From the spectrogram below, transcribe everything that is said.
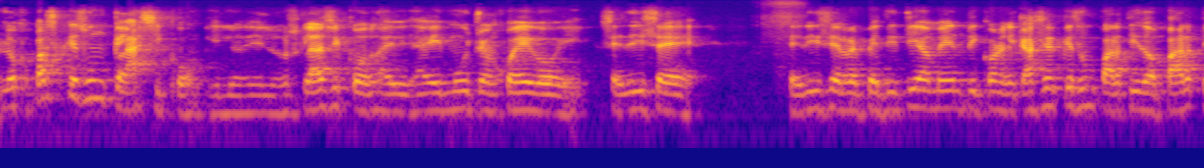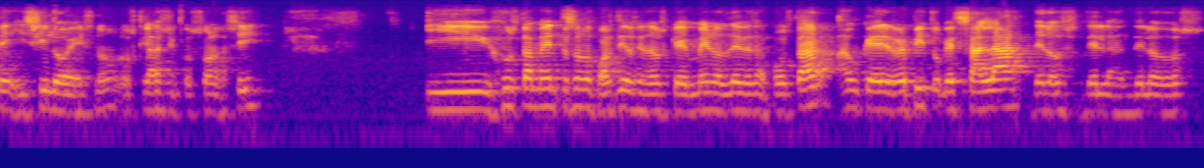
lo que pasa es que es un clásico y los clásicos hay, mucho en juego y se dice se dice repetitivamente y con el cassette que es un partido aparte, y sí lo es, ¿no? Los clásicos son así. Y justamente son los partidos en los que menos debes apostar, aunque repito que Salah de los, de, de los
